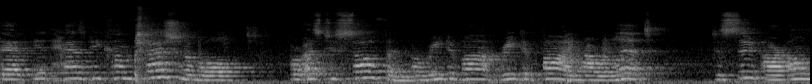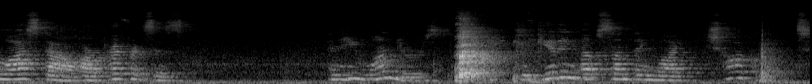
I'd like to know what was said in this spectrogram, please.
that it has become fashionable for us to soften or redefine, redefine our Lent to suit our own lifestyle, our preferences. And he wonders if giving up something like chocolate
